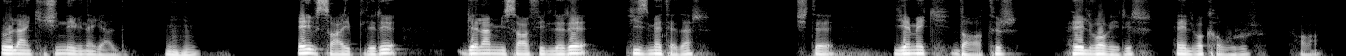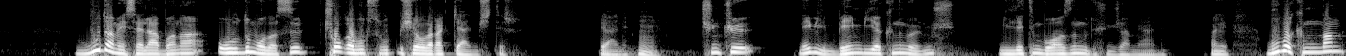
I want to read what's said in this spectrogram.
ölen kişinin evine geldin. Hı hı. Ev sahipleri gelen misafirlere hizmet eder. İşte yemek dağıtır, helva verir, helva kavurur falan. Bu da mesela bana oldum olası çok abuk subuk bir şey olarak gelmiştir. Yani Hı. çünkü ne bileyim benim bir yakınım ölmüş. Milletin boğazını mı düşüneceğim yani? Hani bu bakımdan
